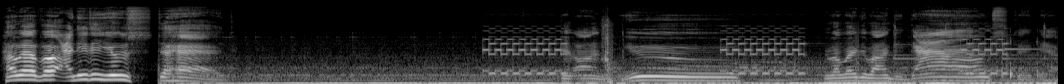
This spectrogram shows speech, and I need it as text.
However, I need to use the head. Get on you. You're already rounding down. Stay there.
